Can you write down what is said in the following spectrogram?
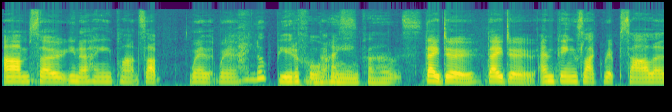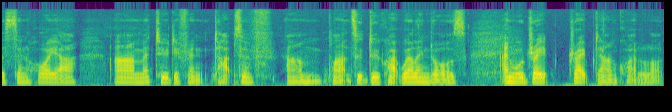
Um, so you know hanging plants up where, where? They look beautiful hanging plants. They do they do. And things like rhipsalis and hoya um, are two different types of um, plants that do quite well indoors and will drape drape down quite a lot.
